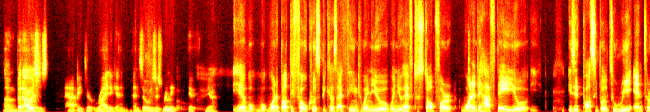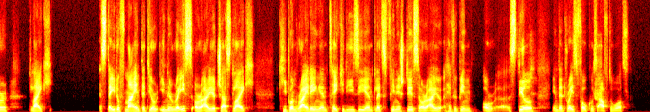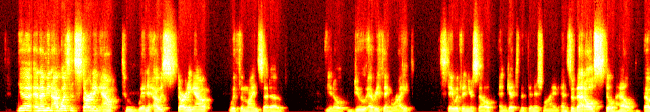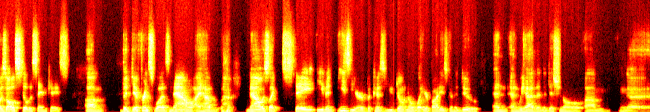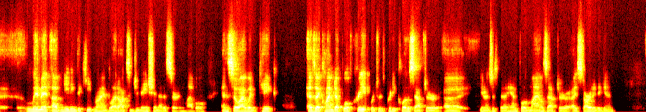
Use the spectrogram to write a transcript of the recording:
um, but I was just happy to ride again, and so it was just really it, yeah. yeah what about the focus because i think when you when you have to stop for one and a half day you is it possible to re-enter like a state of mind that you're in a race or are you just like keep on riding and take it easy and let's finish this or are you have you been or uh, still in that race focus afterwards Yeah, and I mean, I wasn't starting out to win it. I was starting out with the mindset of, you know, do everything right, stay within yourself, and get to the finish line. And so that all still held. That was all still the same case. Um, the difference was now I have now it's like stay even easier because you don't know what your body is going to do, and and we had an additional um, uh, limit of needing to keep my blood oxygenation at a certain level. And so I would take, as I climbed up Wolf Creek, which was pretty close after, uh, you know, just a handful of miles after I started again.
